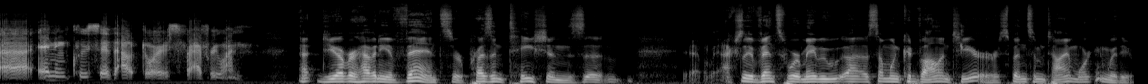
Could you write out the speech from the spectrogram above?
uh, an inclusive outdoors for everyone. Uh, do you ever have any events or presentations? Uh, actually, events where maybe uh, someone could volunteer or spend some time working with you.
